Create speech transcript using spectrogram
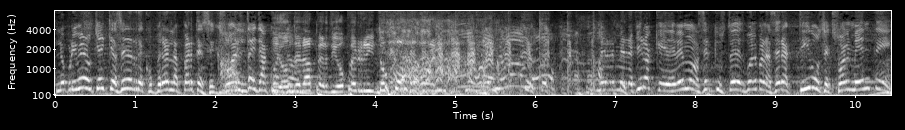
Lo primero que hay que hacer es recuperar la parte sexual. estoy de ¿Y dónde la perdió, perrito? Ay, no, no. Me, me refiero a que debemos hacer que ustedes vuelvan a ser activos sexualmente.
